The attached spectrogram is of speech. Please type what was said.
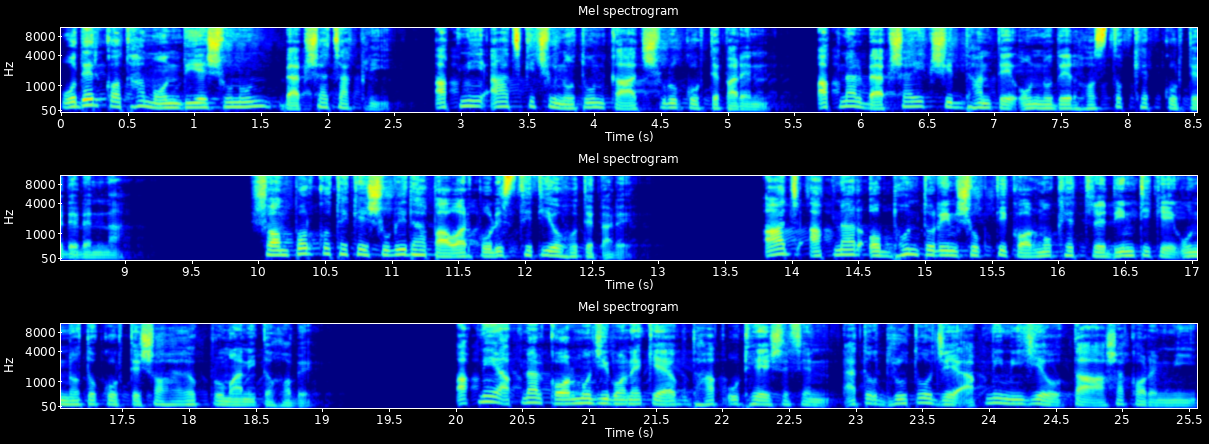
ওদের কথা মন দিয়ে শুনুন, ব্যবসা চাকরি। আপনি আজ কিছু নতুন কাজ শুরু করতে পারেন। আপনার ব্যবসায়িক সিদ্ধান্তে অন্যদের হস্তক্ষেপ করতে দেবেন না। সম্পর্ক থেকে সুবিধা পাওয়ার পরিস্থিতিও হতে পারে। আজ আপনার অভ্যন্তরীণ শক্তি কর্মক্ষেত্রে দিনটিকে উন্নত করতে সহায়ক প্রমাণিত হবে। আপনি আপনার কর্মজীবনে এক ধাপ উঠে এসেছেন এত দ্রুত যে আপনি নিজেও তা আশা করেননি।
